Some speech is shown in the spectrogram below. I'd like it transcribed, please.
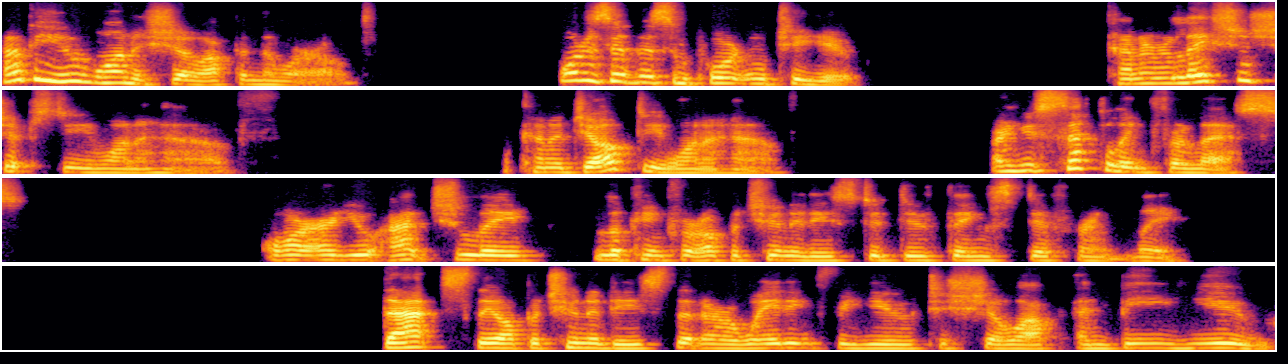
How do you want to show up in the world? What is it that's important to you? What kind of relationships do you want to have? What kind of job do you want to have? Are you settling for less? Or are you actually looking for opportunities to do things differently? That's the opportunities that are waiting for you to show up and be you.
